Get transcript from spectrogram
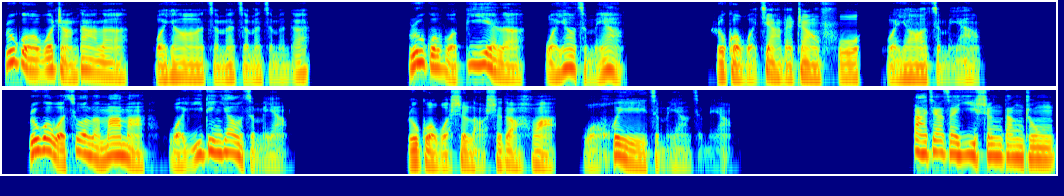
如果我长大了，我要怎么怎么怎么的？如果我毕业了，我要怎么样？如果我嫁了丈夫，我要怎么样？如果我做了妈妈，我一定要怎么样？如果我是老师的话，我会怎么样？怎么样？大家在一生当中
